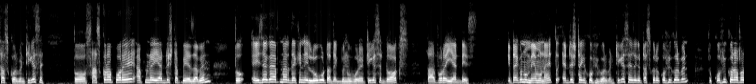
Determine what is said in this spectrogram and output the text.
সার্চ করবেন। ঠিক আছে? তো সার্চ করার পরে আপনারা এই অ্যাড্রেসটা পেয়ে যাবেন। তো এই জায়গায় আপনার দেখেন এই লোগোটা দেখবেন উপরে, ঠিক আছে? ডক্স তারপরে অ্যাড্রেস এটা কোনো মেমো নাই, তো অ্যাড্রেসটাকে কপি করবেন, ঠিক আছে? এই জায়গায় টাচ করে কপি করবেন, তো কপি করার পর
